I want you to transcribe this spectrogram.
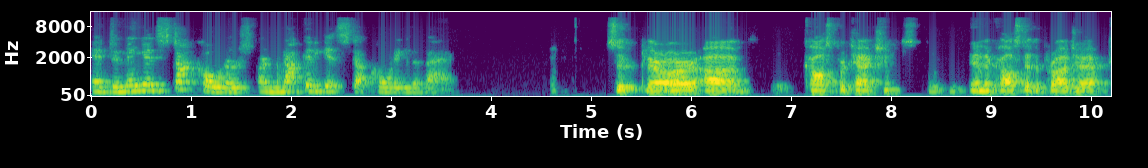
and Dominion stockholders are not going to get stuck holding the bag. So there are uh, cost protections and the cost of the project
